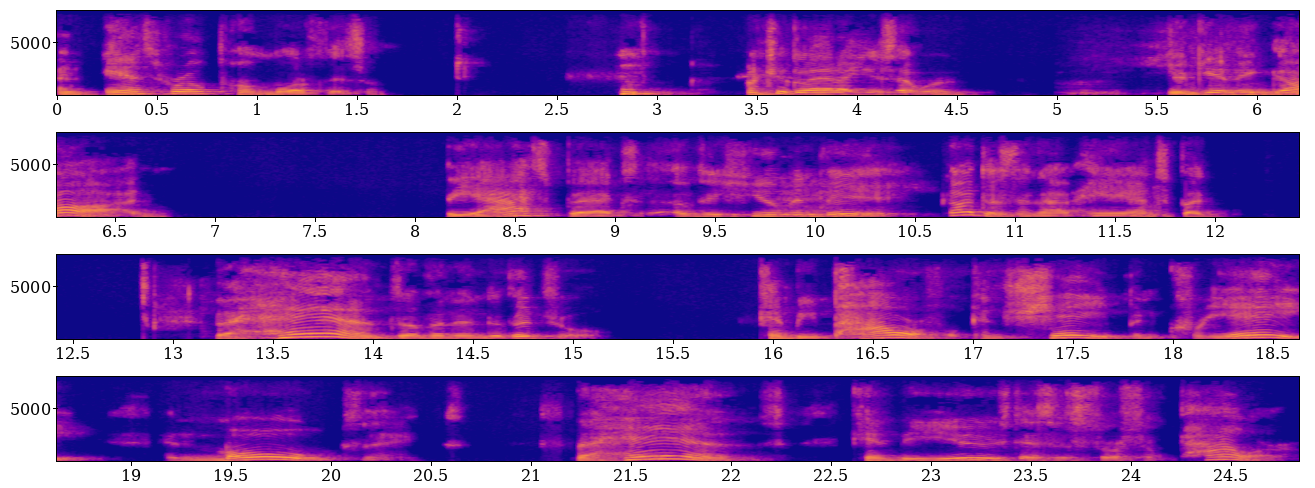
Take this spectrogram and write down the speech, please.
an anthropomorphism. Hmm. Aren't you glad I used that word? You're giving God the aspects of a human being. God doesn't have hands, but the hands of an individual can be powerful, can shape and create and mold things. The hands can be used as a source of power.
